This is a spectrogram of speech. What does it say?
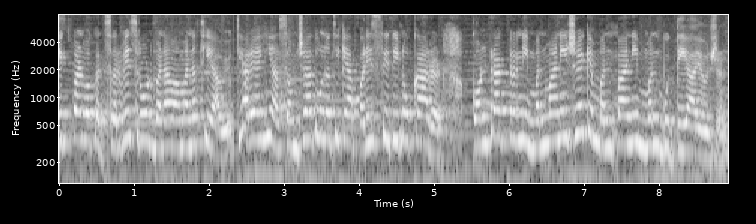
એક પણ વખત સર્વિસ રોડ બનાવવામાં નથી આવ્યો. ત્યારે અહીંયા સમજાતું નથી કે આ પરિસ્થિતિનું કારણ કોન્ટ્રાક્ટરની મનમાની છે કે મનપાની મનબુદ્ધિ આયોજન.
